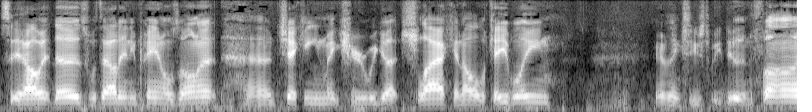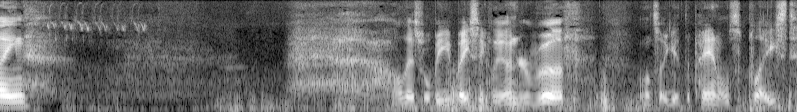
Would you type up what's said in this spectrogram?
See how it does without any panels on it. Uh, checking, make sure we got slack and all the cabling. Everything seems to be doing fine. All this will be basically under roof once I get the panels placed.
